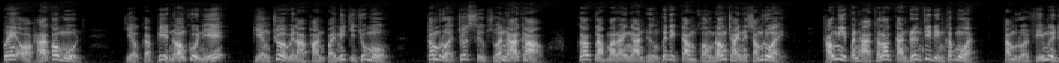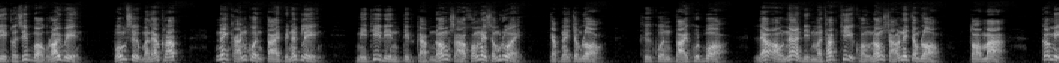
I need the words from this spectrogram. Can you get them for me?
เพื่อให้ออกหาข้อมูล เกี่ยวกับพี่น้องคู่นี้ เพียงชั่วเวลาผ่านไปไม่กี่ชั่วโมง ตำรวจชุดสืบสวนหาข่าว ก็กลับมารายงานถึงพฤติกรรมของน้องชายในสำรวย เขามีปัญหาทะเลาะกันเรื่องที่ดินครับหมวด ตำรวจฝีมือดีกระซิบบอกร้อยเวร ผมสืบมาแล้วครับ ในขันคนตายเป็นนักเลง มีที่ดินติดกับน้องสาวของนายสำรวย กับนายจำลอง คือคนตายขุดบ่อ แล้วเอาหน้าดินมาทับที่ของน้องสาวในายจำลอง ต่อมา ก็มี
